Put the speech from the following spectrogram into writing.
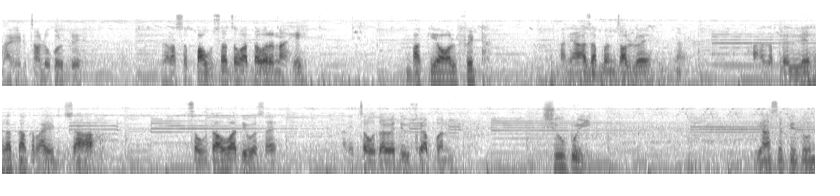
राईड चालू करतोय. जरासं पावसाचं वातावरण आहे. बाकी ऑल फिट आणि आज आपण चाललो नाही आज आपल्या लेह लडाख राईडचा चौदावा दिवस आहे. आणि चौदाव्या दिवशी आपण शिवपुरी या सिटीतून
